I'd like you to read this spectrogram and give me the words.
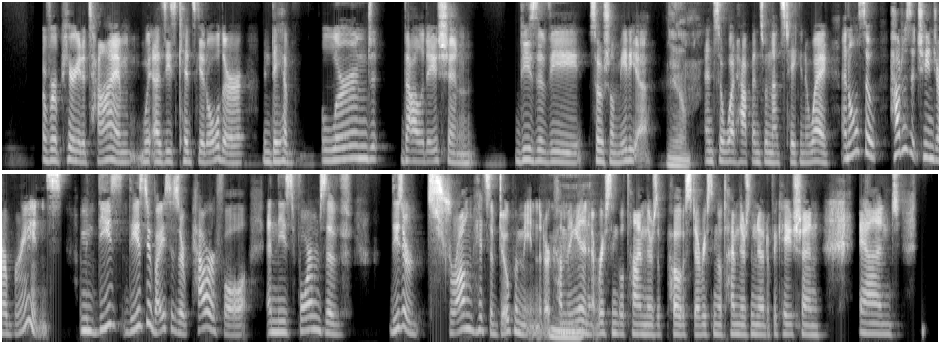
over a period of time as these kids get older and they have learned validation vis-a-vis social media. Yeah. And so what happens when that's taken away? And also, how does it change our brains? I mean, these these devices are powerful and these forms of these are strong hits of dopamine that are coming mm. in every single time there's a post, every single time there's a notification. And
